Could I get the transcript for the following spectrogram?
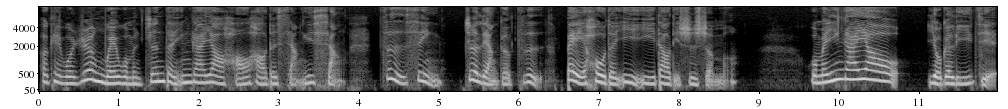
OK，我认为我们真的应该要好好的想一想，自信这两个字背后的意义到底是什么？我们应该要有个理解。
